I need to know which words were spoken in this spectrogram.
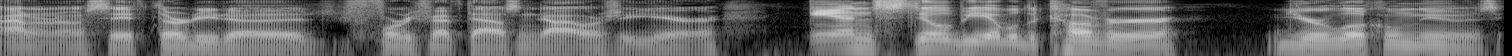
I don't know, say thirty to forty-five thousand dollars a year, and still be able to cover your local news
